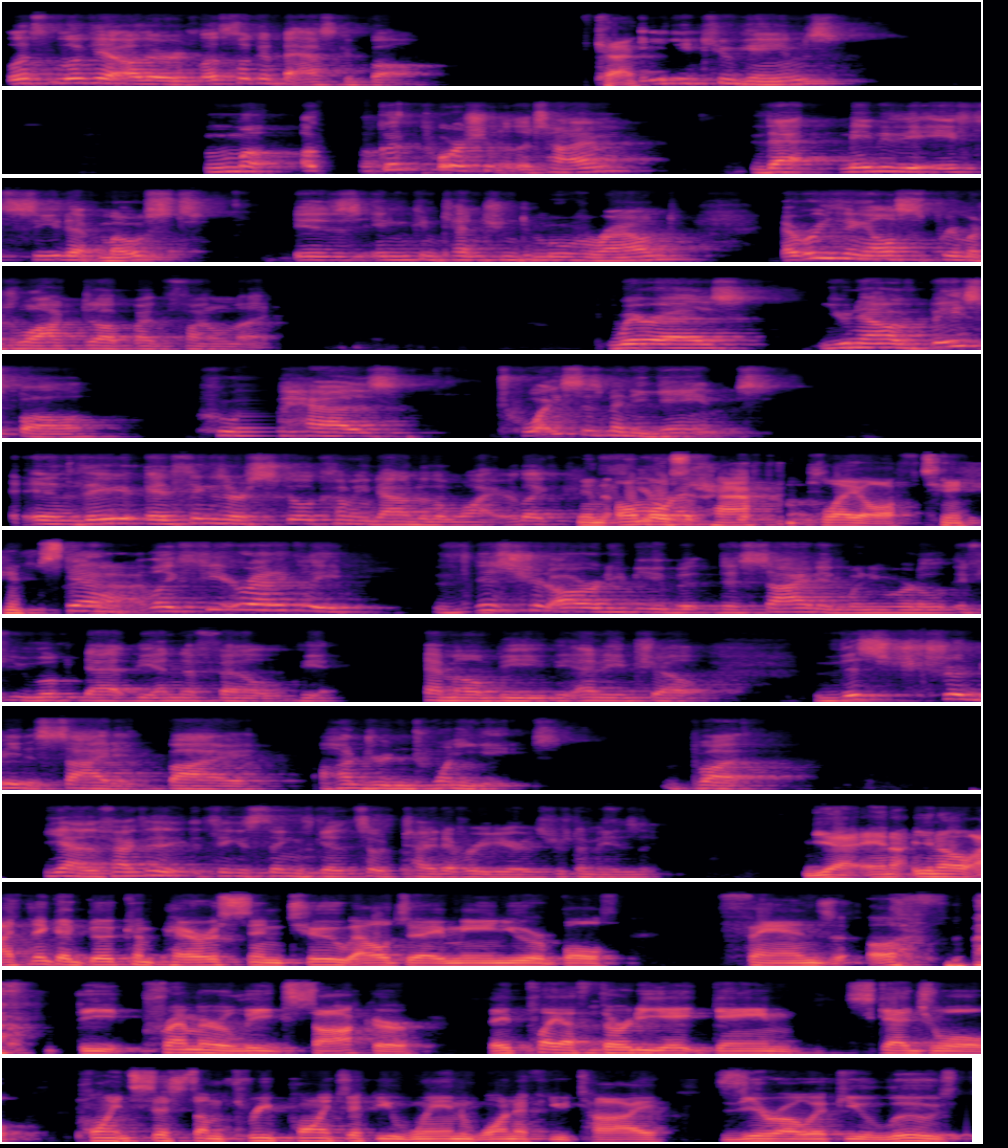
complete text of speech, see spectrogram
let's look at other let's look at basketball. Okay. 82 games. A a good portion of the time that maybe the eighth seed at most is in contention to move around. Everything else is pretty much locked up by the final night. Whereas you now have baseball who has twice as many games and they and things are still coming down to the wire like and almost half the playoff teams yeah like theoretically this should already be decided when you were to if you looked at the nfl the mlb the nhl this should be decided by 120 games. But yeah the fact that these things get so tight every year is just amazing. Yeah and you know i think a good comparison to lj me and you are both fans of the Premier League soccer, they play a mm-hmm. 38 game schedule, point system, three points if you win, one if you tie, zero if you lose.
